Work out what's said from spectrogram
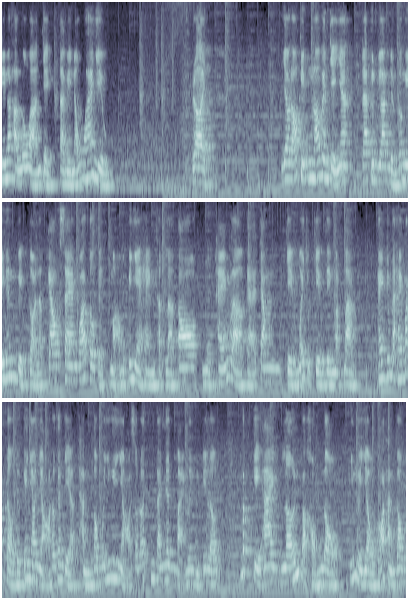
kim nó thật luôn à anh chị, tại vì nấu quá nhiều. Rồi, do đó Kim cũng nói với anh chị nha, ra kinh doanh đừng có nghĩ đến việc gọi là cao sang quá, tôi phải mở một cái nhà hàng thật là to, một tháng là cả trăm triệu, mấy chục triệu tiền mặt bằng. Hay chúng ta hãy bắt đầu từ cái nho nhỏ thôi các anh chị ạ, thành công với những cái nhỏ, sau đó chúng ta nhân bản lên thành cái lớn bất kỳ ai lớn và khổng lồ, những người giàu có thành công,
